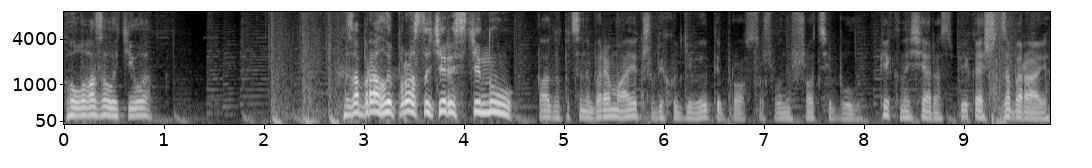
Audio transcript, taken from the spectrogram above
Голова залетіла. Забрали просто через стіну. Ладно, пацани, беремо авік, щоб їх удивити просто, щоб вони в шоці були. Пікни ще раз, пікаєш, забираю.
